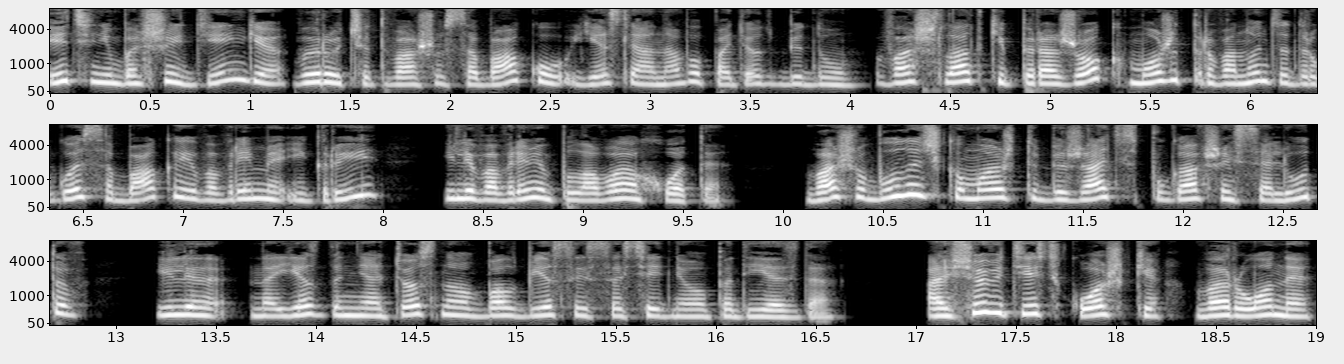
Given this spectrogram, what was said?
Эти небольшие деньги выручат вашу собаку, если она попадет в беду. Ваш сладкий пирожок может рвануть за другой собакой во время игры или во время половой охоты. Ваша булочка может убежать, испугавшись салютов или наезда неотесного балбеса из соседнего подъезда. А еще ведь есть кошки, вороны,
